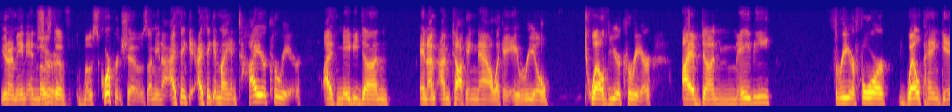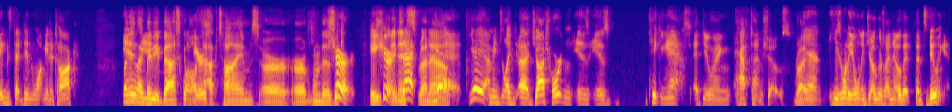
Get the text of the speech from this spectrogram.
You know what I mean? And most Sure. of most corporate shows, I mean, I think I think in my entire career, I've maybe done, and I'm I'm talking now like a, a real twelve year career. I have done maybe three or four well paying gigs that didn't want me to talk. I think in- like maybe basketball half times or, or one of those Sure, eight sure, minutes exact- run out. Yeah, yeah, yeah. I mean, like uh, Josh Horton is is kicking ass at doing halftime shows, Right. And he's one of the only jugglers I know that that's doing it,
